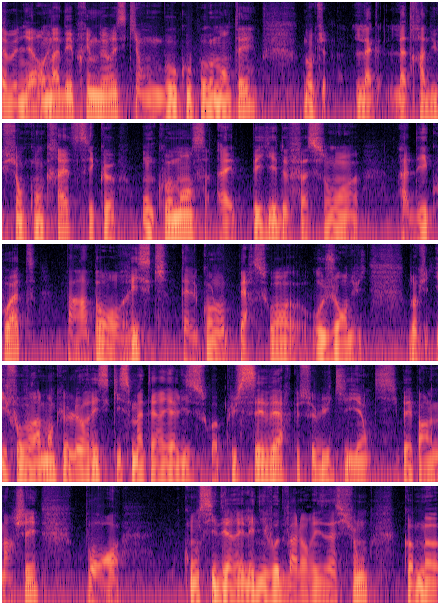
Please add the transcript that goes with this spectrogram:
à venir. On a des primes de risque qui ont beaucoup augmenté. Donc la, traduction concrète, c'est que on commence à être payé de façon euh, adéquate par rapport au risque tel qu'on le perçoit aujourd'hui. Donc il faut vraiment que le risque qui se matérialise soit plus sévère que celui qui est anticipé par le marché pour euh, considérer les niveaux de valorisation comme euh,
